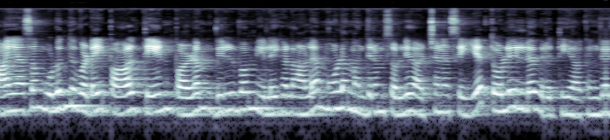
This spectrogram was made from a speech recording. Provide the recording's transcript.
பாயாசம் உளுந்து வடை பால் தேன் பழம் வில்வம் இலைகளால் மூல மந்திரம் சொல்லி அர்ச்சனை செய்ய தொழிலில் விருத்தியாகுங்க.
